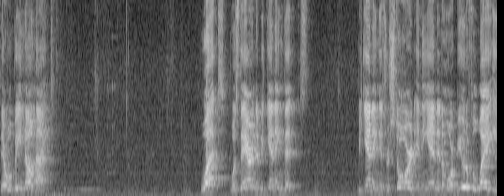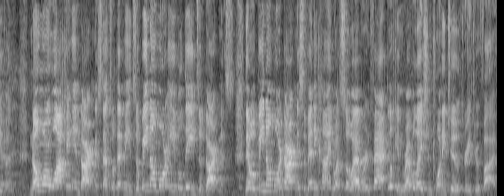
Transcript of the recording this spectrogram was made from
There will be no night. What was there in the beginning that beginning is restored in the end in a more beautiful way even. No more walking in darkness. That's what that means. There'll be no more evil deeds of darkness. There will be no more darkness of any kind whatsoever. In fact, look in Revelation 22, 3 through 5.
